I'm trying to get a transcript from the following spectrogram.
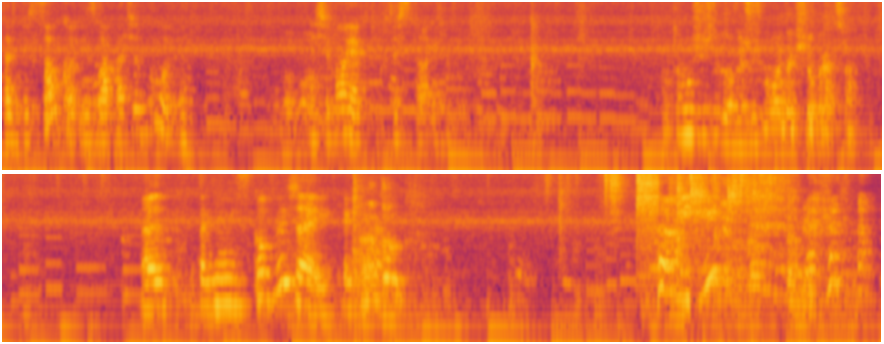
tak wysoko i złapać od góry. Ja się boję, jak tu ktoś stoi. No to musisz tylko wyrzucić, bo on tak się obraca. Ale tak nisko wyżej. Jak Ale to... Widzisz? Nie no, to zamieniam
